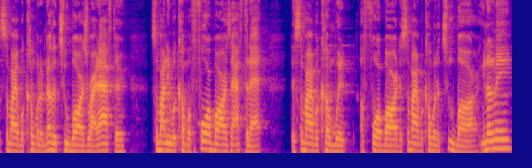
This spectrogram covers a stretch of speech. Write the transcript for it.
somebody will come with another two bars right after. Somebody will come with four bars after that. Then somebody will come with a four bar. Then somebody will come with a two bar. You know what I mean?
